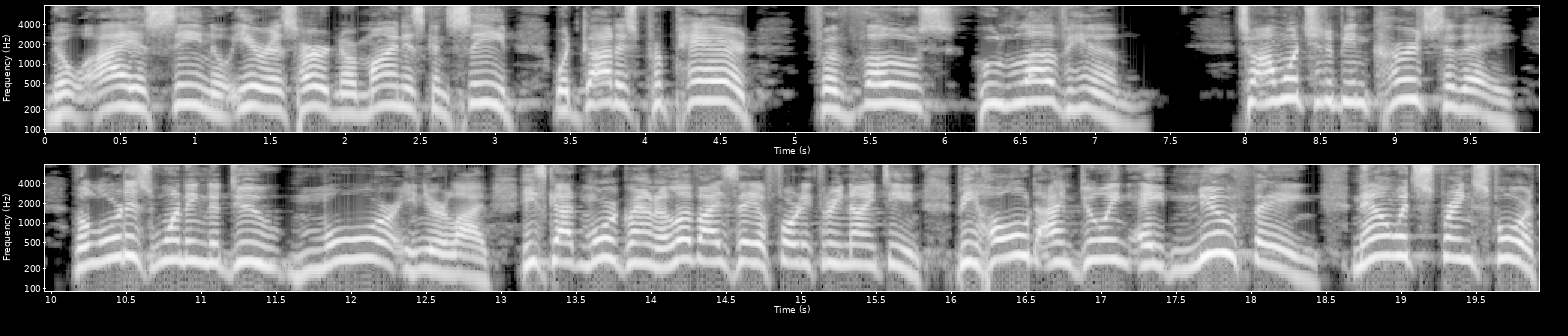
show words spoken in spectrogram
No eye has seen, no ear has heard, nor mind has conceived what God has prepared for those who love Him. So I want you to be encouraged today. The Lord is wanting to do more in your life. He's got more ground. I love Isaiah 43, 19. Behold, I'm doing a new thing. Now it springs forth.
